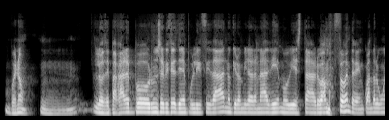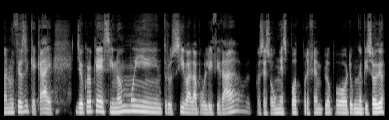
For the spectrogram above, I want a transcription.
Bueno, mm, lo de pagar por un servicio que tiene publicidad, no quiero mirar a nadie, Movistar o Amazon, de vez en cuando algún anuncio sí que cae. Yo creo que si no es muy intrusiva la publicidad, pues eso, un spot, por ejemplo, por un episodio,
